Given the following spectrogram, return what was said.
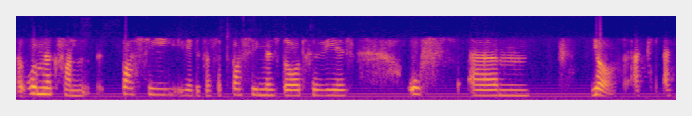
'n oomblik van passie, jy weet dit was 'n passie misdaad gewees of ehm um, ja, ek ek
